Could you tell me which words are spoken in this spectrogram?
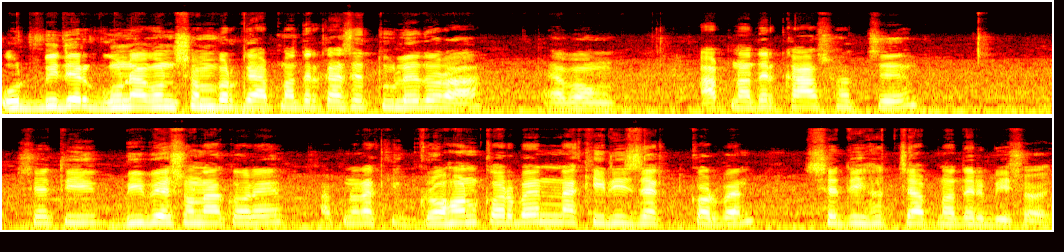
উদ্ভিদের গুণাগুণ সম্পর্কে আপনাদের কাছে তুলে ধরা এবং আপনাদের কাজ হচ্ছে সেটি বিবেচনা করে আপনারা কি গ্রহণ করবেন নাকি রিজেক্ট করবেন, সেটি হচ্ছে আপনাদের বিষয়।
